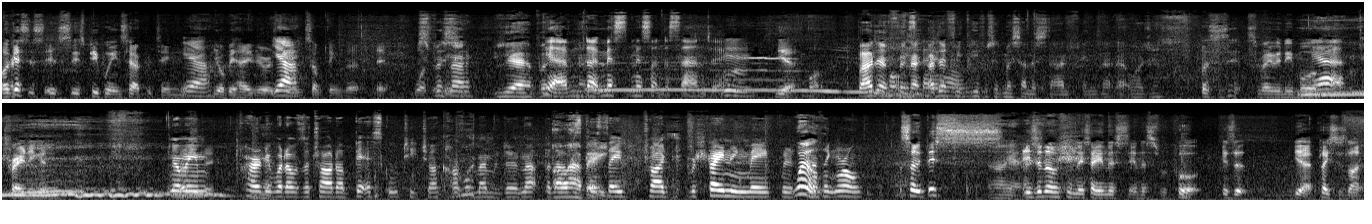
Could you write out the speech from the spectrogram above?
Well, I guess it's, it's, it's people interpreting Yeah. your behaviour as Yeah. being something that it wasn't. Especially- No. Yeah, but yeah, no. like mis- misunderstanding. Mm. Yeah. What, but I don't what think was that I going don't think on. people should misunderstand things like that, Roger. This is it. So maybe we need more Yeah. training and. I mean, apparently when I was a child, I bit a school teacher. I can't remember doing that, but that Oh, was Abby. because they tried restraining me for Well- nothing wrong. So this Oh, yeah, is that's- another thing they say in this in this report is that yeah places like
